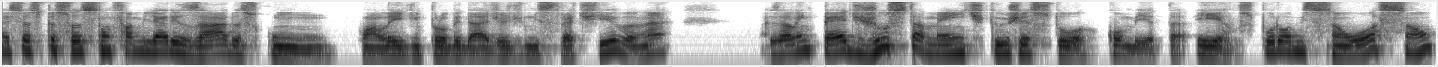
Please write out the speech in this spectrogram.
mas se as pessoas estão familiarizadas com, com a lei de improbidade administrativa, né, mas ela impede justamente que o gestor cometa erros por omissão ou ação,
